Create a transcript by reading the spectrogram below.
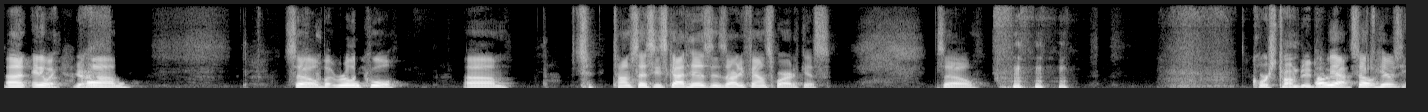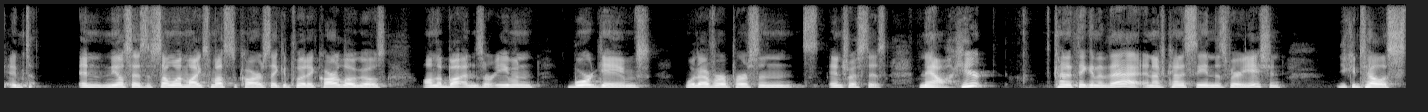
Uh, anyway, Yeah, yeah. um, so but really cool. Um, Tom says he's got his and has already found Spartacus. So Of course, Tom did. Oh yeah. So here's and, and Neil says if someone likes muscle cars, they could put a car logos on the buttons or even board games, whatever a person's interest is. Now here, kind of thinking of that, and I've kind of seen this variation. You can tell us,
